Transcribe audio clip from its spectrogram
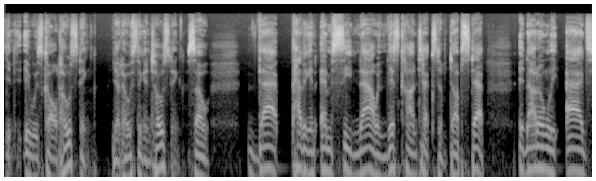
it, it was called hosting. You had hosting and toasting. So that having an MC now in this context of dubstep, it not only adds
